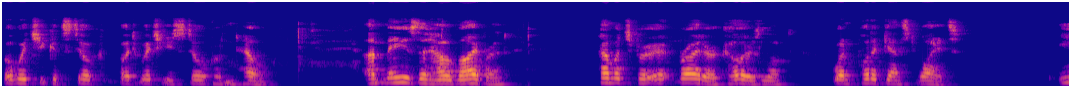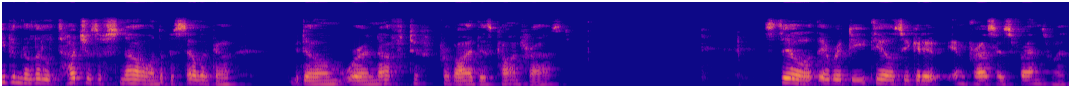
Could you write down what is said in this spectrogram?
but which he could still, but which he still couldn't help. Amazed at how vibrant, how much brighter colors looked when put against white. Even the little touches of snow on the basilica dome were enough to provide this contrast. Still, there were details he could impress his friends with,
